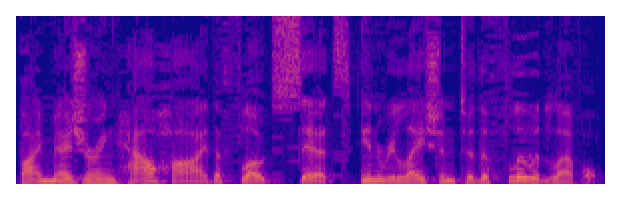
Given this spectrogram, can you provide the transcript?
by measuring how high the float sits in relation to the fluid level.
